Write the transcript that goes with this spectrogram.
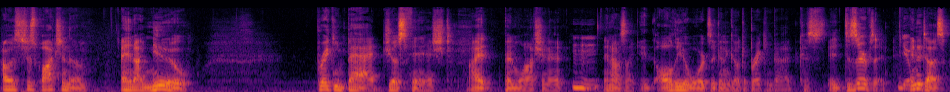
I was just watching them, and I knew Breaking Bad just finished. I had been watching it, and I was like, it, all the awards are going to go to Breaking Bad because it deserves it, Yep. and it does.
